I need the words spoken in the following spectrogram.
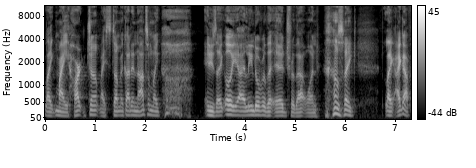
like my heart jumped, my stomach got in knots. I'm like, and he's like, "Oh yeah, I leaned over the edge for that one." I was like. Like I got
